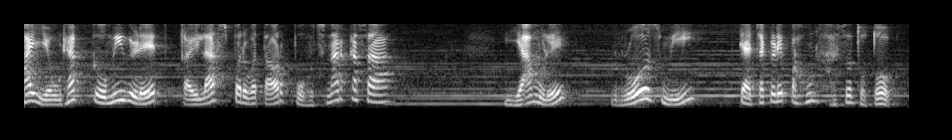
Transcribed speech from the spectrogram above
हा एवढ्या कमी वेळेत कैलास पर्वतावर पोहोचणार कसा? यामुळे रोज मी त्याच्याकडे पाहून हसत होतो.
